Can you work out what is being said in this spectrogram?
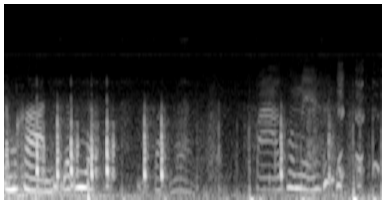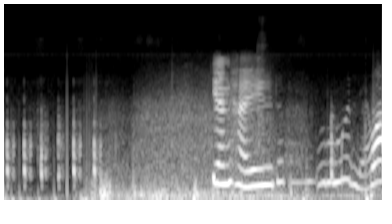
ลำคาญเงียบเงียบปากมากปลาพ่อแม่เทียนไทยได้ปะอุ้ยมันมืดแล้ ว่า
